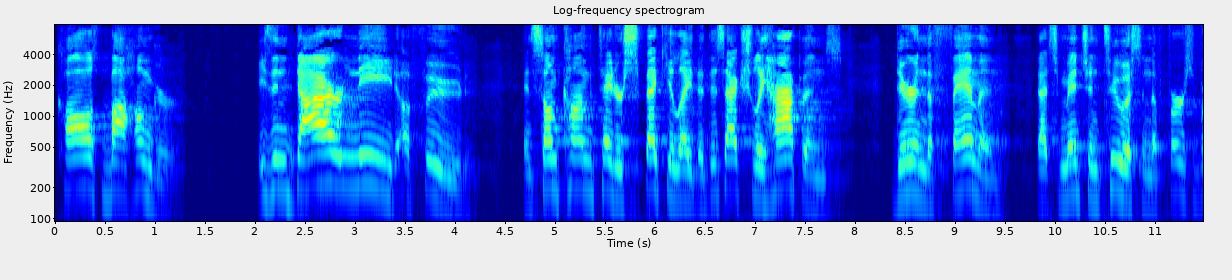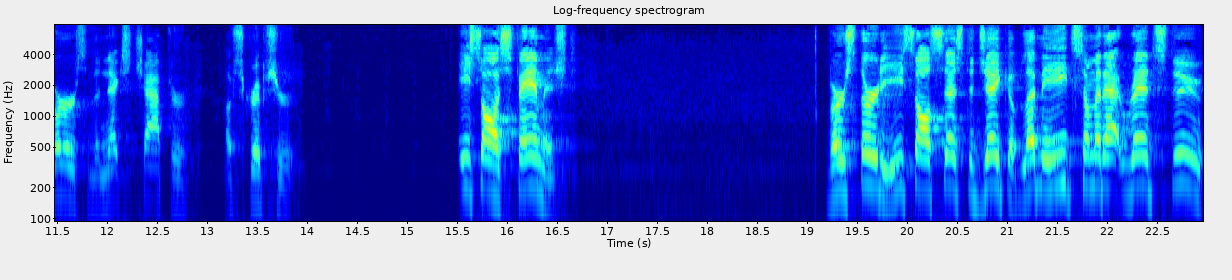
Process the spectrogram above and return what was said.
caused by hunger. He's in dire need of food. And some commentators speculate that this actually happens during the famine that's mentioned to us in the first verse of the next chapter of Scripture. Esau is famished. Verse 30 Esau says to Jacob, Let me eat some of that red stew,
